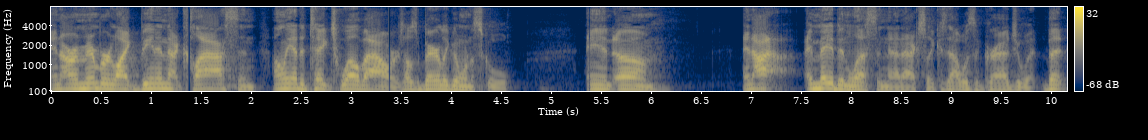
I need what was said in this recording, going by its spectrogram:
And I remember like being in that class, and I only had to take 12 hours. I was barely going to school, and um, and I it may have been less than that actually because I was a graduate, but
